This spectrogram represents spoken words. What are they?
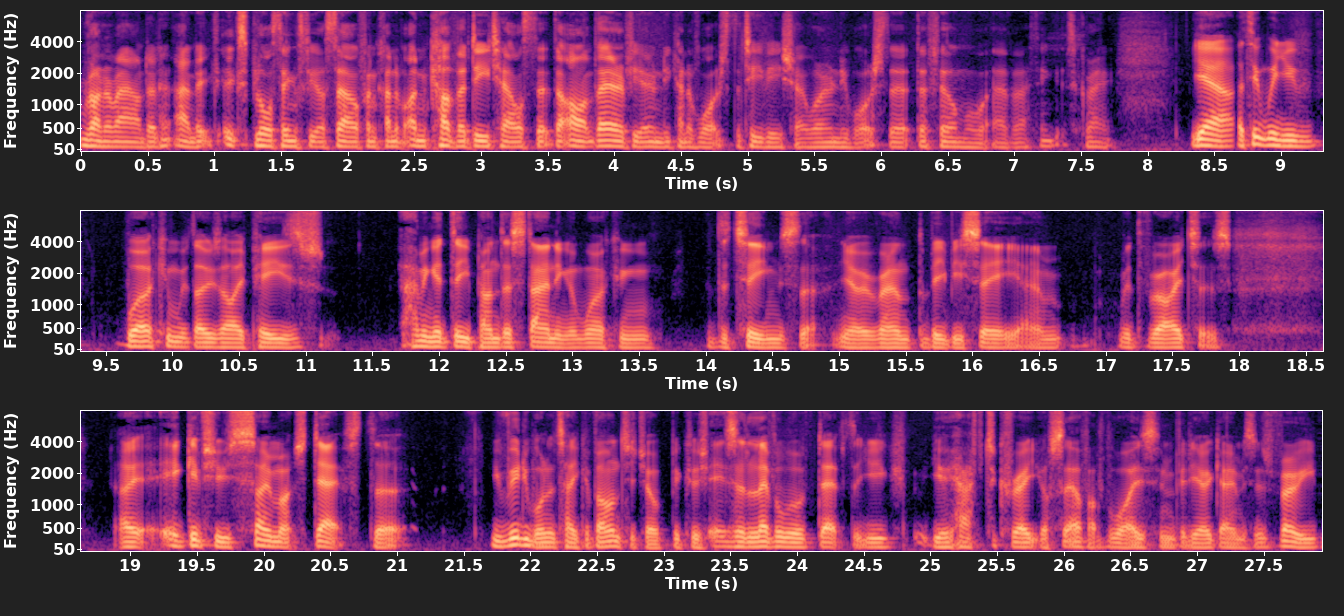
run around and, and explore things for yourself and kind of uncover details that, that aren't there if you only kind of watch the TV show or only watch the, the film or whatever. I think it's great. Yeah, I think when you're working with those IPs, having a deep understanding and working with the teams that you know around the BBC and with the writers, uh, it gives you so much depth that you really want to take advantage of because it's a level of depth that you you have to create yourself. Otherwise, in video games, it's very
